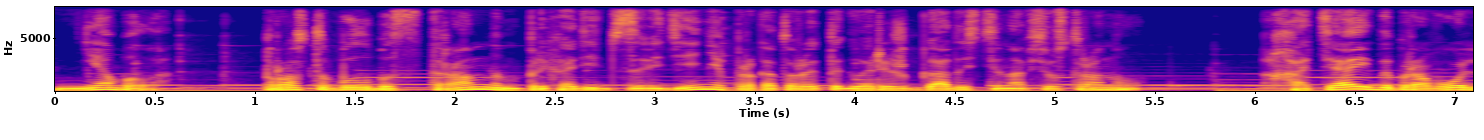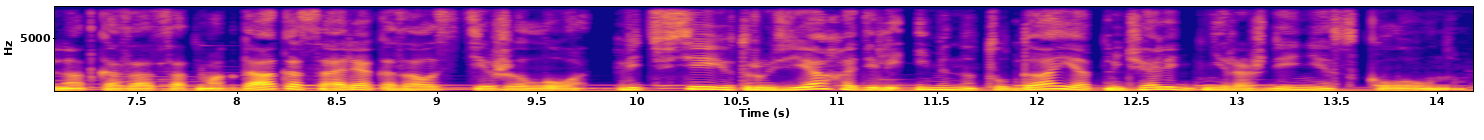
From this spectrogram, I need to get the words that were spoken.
не было. Просто было бы странным приходить в заведение, про которое ты говоришь гадости на всю страну. Хотя и добровольно отказаться от Макдака Саре оказалось тяжело, ведь все ее друзья ходили именно туда и отмечали дни рождения с клоуном.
